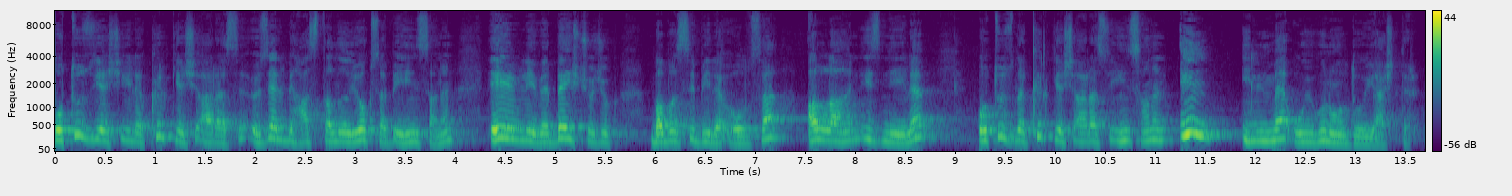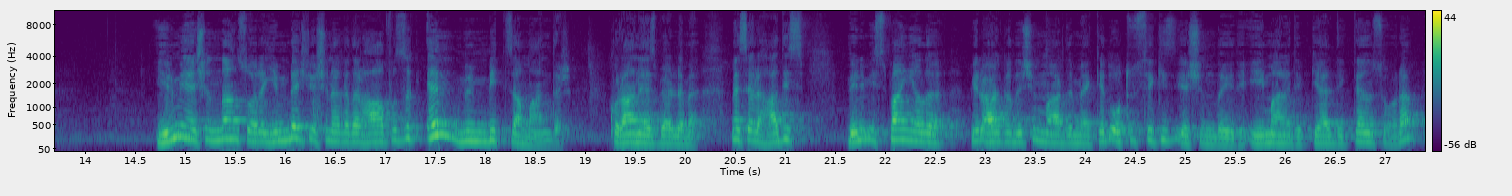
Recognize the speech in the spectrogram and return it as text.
30 yaşı ile 40 yaşı arası özel bir hastalığı yoksa bir insanın evli ve 5 çocuk babası bile olsa Allah'ın izniyle 30 ile 40 yaş arası insanın en ilme uygun olduğu yaştır. 20 yaşından sonra 25 yaşına kadar hafızlık en mümbit zamandır. Kur'an ezberleme. Mesela hadis benim İspanyalı bir arkadaşım vardı Mekke'de 38 yaşındaydı iman edip geldikten sonra.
